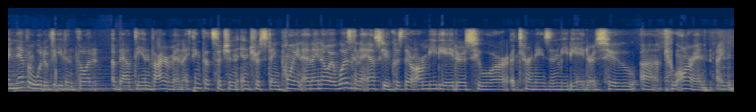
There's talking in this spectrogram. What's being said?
I never would have even thought about the environment. I think that's such an interesting point. And I know I was going to ask you because there are mediators who are attorneys and mediators who uh, who aren't. I,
